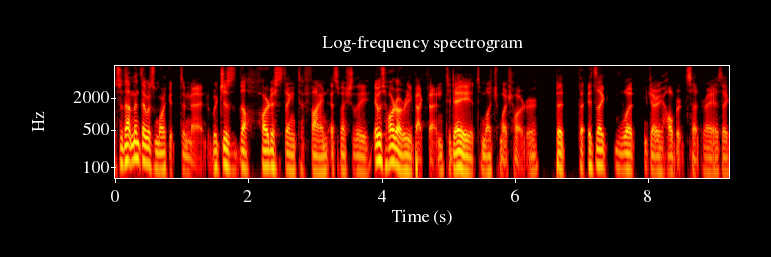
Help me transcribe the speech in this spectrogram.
So that meant there was market demand, which is the hardest thing to find, especially it was hard already back then. Today, it's much, much harder but it's like what Gary Halbert said, right? It's like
